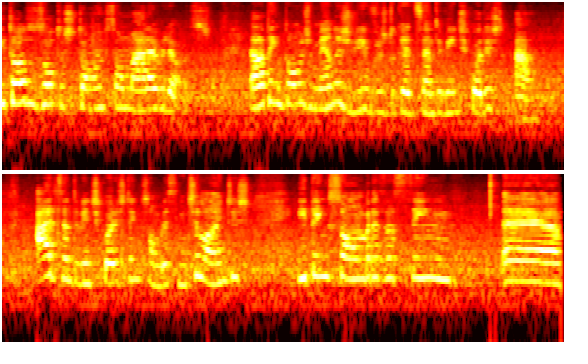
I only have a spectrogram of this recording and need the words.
e todos os outros tons são maravilhosos. Ela tem tons menos vivos do que a de 120 cores A. A de 120 cores tem sombras cintilantes e tem sombras assim. É,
